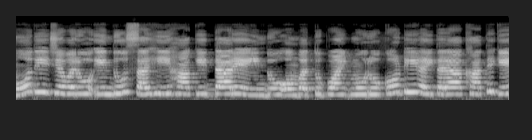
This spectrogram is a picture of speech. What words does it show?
ಮೋದಿಜಿಯವರು ಇಂದು ಸಹಿ ಹಾಕಿದ್ದಾರೆ. ಇಂದು ಒಂಬತ್ತು ಪಾಯಿಂಟ್ ಮೂರು ಕೋಟಿ ರೈತರ ಖಾತೆಗೆ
